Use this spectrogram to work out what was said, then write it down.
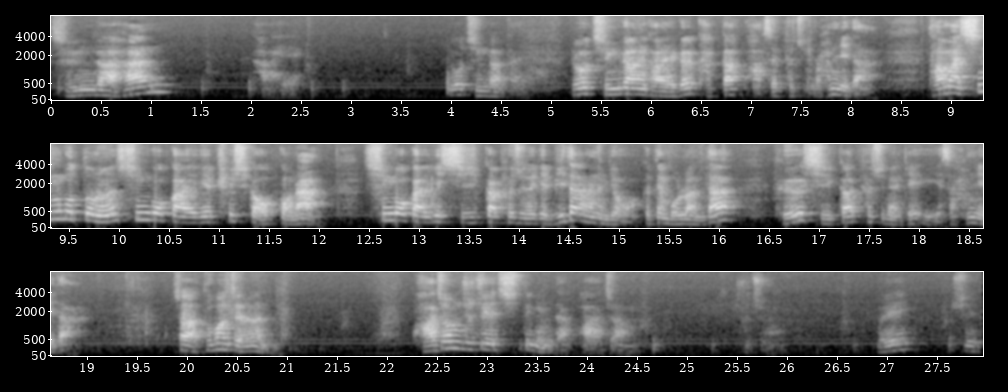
증가한 가액. 요 증가한 가액. 요 증가한 가액을 각각 과세 표준으로 합니다. 다만 신고 또는 신고 가액의 표시가 없거나 신고가액이 시가 표준액에 미달하는 경우 그때 뭘로 한다? 그 시가 표준액에 의해서 합니다. 자, 두 번째는 과점주주의 취득입니다. 과점 주주의 취득.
